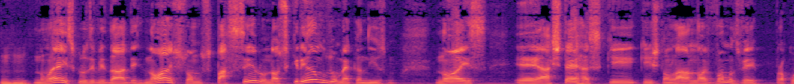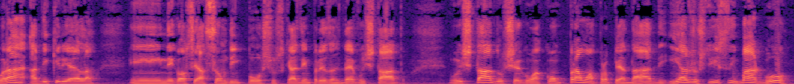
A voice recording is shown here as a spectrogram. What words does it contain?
Uhum. Não é exclusividade. Nós somos parceiro, nós criamos um mecanismo. Nós é, as terras que, que estão lá, nós vamos ver, procurar adquirir ela em negociação de impostos que as empresas devem ao Estado. O Estado chegou a comprar uma propriedade e a Justiça embargou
